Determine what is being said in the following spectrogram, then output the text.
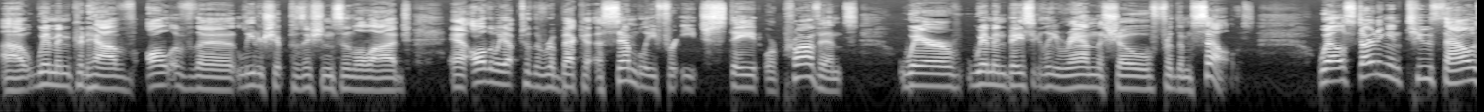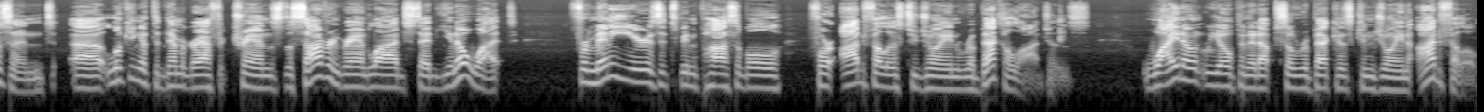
Uh, women could have all of the leadership positions in the lodge, uh, all the way up to the Rebekah Assembly for each state or province, where women basically ran the show for themselves. Well, starting in 2000, uh, looking at the demographic trends, the Sovereign Grand Lodge said, you know what? For many years, it's been possible for Oddfellows to join Rebekah Lodges. Why don't we open it up so Rebekah's can join Oddfellow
